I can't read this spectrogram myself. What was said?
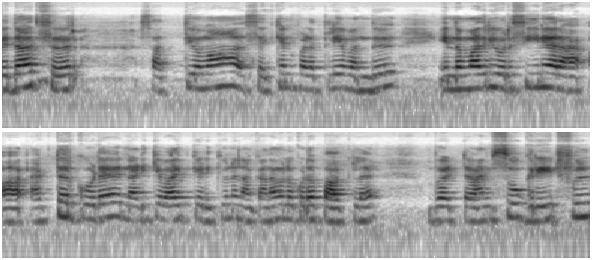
வெதாத் சார் சத்தியமாக செகண்ட் படத்துலேயே வந்து இந்த மாதிரி ஒரு சீனியர் ஆக்டர் கூட நடிக்க வாய்ப்பு கிடைக்கும்னு நான் கனவுல கூட பார்க்கல. But I am so grateful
